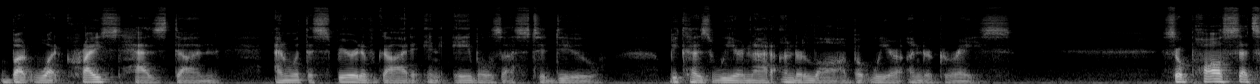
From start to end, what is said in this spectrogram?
but what Christ has done and what the Spirit of God enables us to do because we are not under law, but we are under grace. So Paul sets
